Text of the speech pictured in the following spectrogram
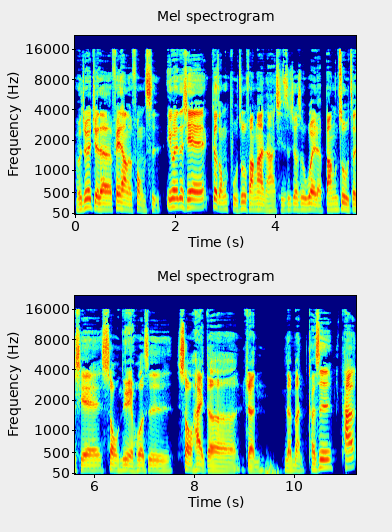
我就会觉得非常的讽刺，因为这些各种补助方案啊，其实就是为了帮助这些受虐或是受害的人人们，可是他。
